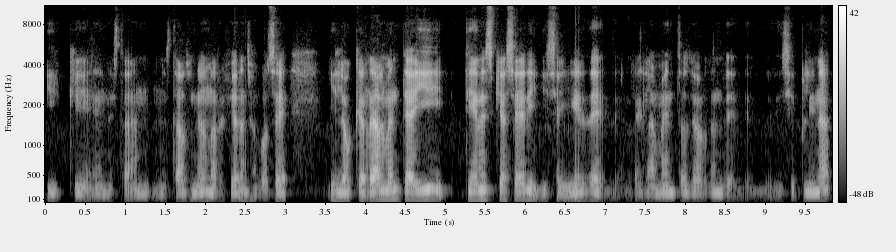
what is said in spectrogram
y, que en, esta, en, Estados Unidos me refiero, en San José, y lo que realmente ahí tienes que hacer y, seguir de, reglamentos, de orden, de, de disciplina,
